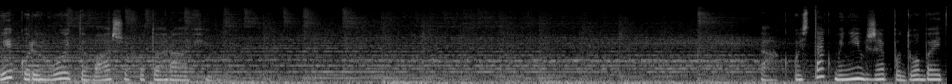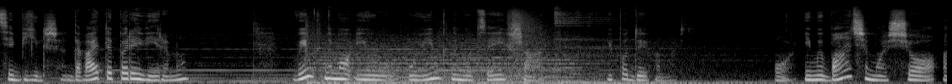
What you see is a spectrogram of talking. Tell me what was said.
ви коригуєте вашу фотографію. Так, ось так мені вже подобається більше. Давайте перевіримо. Вимкнемо і увімкнемо цей шар і подивимось. О, і ми бачимо, що е,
